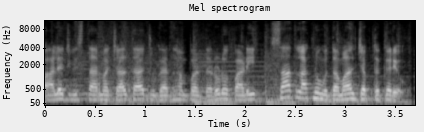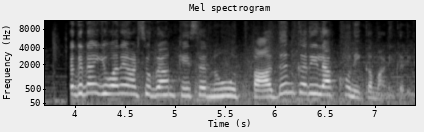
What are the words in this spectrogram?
પાલેજ વિસ્તારમાં ચાલતા જુગારધામ પર દરોડો પાડી સાત લાખનો મુદ્દામાલ જપ્ત કર્યો. નગરના યુવાને આઠસો ગ્રામ કેસરનું ઉત્પાદન કરી લાખોની કમાણી કરી.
